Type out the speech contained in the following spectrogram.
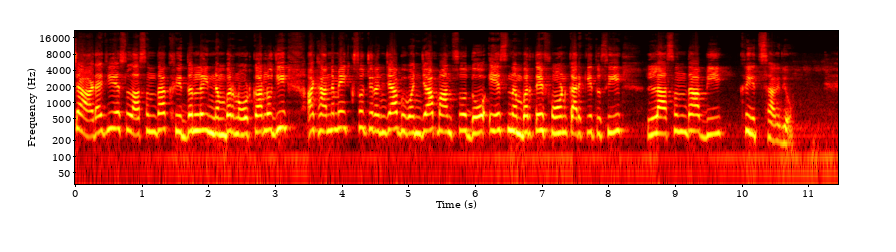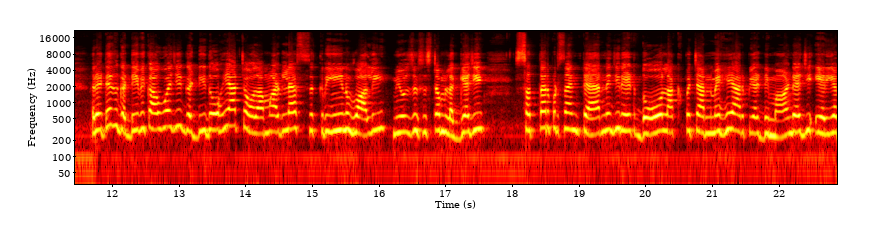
ਝਾੜ ਹੈ ਜੀ। ਇਸ ਲਸਣ ਦਾ ਖਰੀਦਣ ਲਈ ਨੰਬਰ ਨੋਟ ਕਰ ਲਓ ਜੀ। 9814452502 ਇਸ ਨੰਬਰ ਤੇ ਫੋਨ ਕਰਕੇ ਤੁਸੀਂ ਲਸਣ ਦਾ ਵੀ ਖਰੀਦ ਸਕਦੇ ਹੋ। ਰੇਟਿਸ ਗੱਡੀ ਵਿਕਾਊ ਹੈ ਜੀ। ਗੱਡੀ 2014 ਮਾਡਲ ਹੈ। ਸਕਰੀਨ ਵਾਲੀ 뮤직 ਸਿਸਟਮ ਲੱਗਿਆ ਜੀ। 70% ਟਾਇਰ ਨੇ ਜੀ ਰੇਟ 295000 ਰੁਪਏ ਡਿਮਾਂਡ ਹੈ ਜੀ ਏਰੀਆ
